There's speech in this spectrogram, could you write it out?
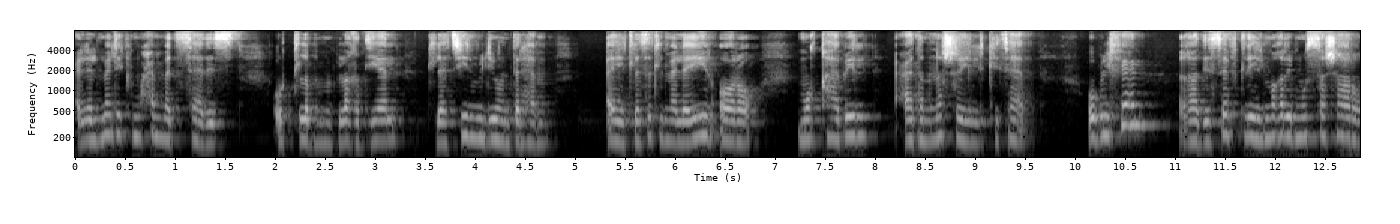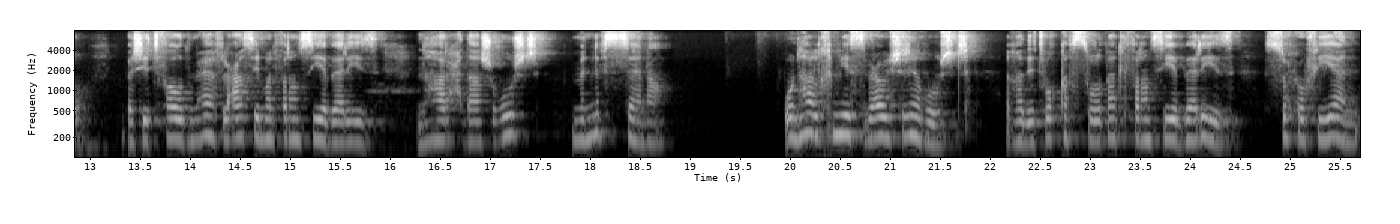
على الملك محمد السادس وطلب مبلغ ديال 30 مليون درهم أي ثلاثة الملايين أورو مقابل عدم نشره للكتاب. وبالفعل غادي صيفط ليه المغرب مستشاره باش يتفاوض معاه في العاصمة الفرنسية باريس. نهار 11 غشت من نفس السنة. ونهار الخميس 27 غشت غادي توقف السلطات الفرنسية باريس الصحفيان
